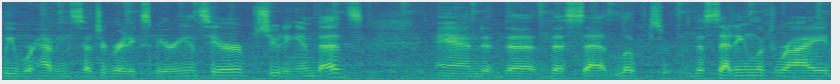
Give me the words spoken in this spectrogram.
We were having such a great experience here shooting embeds and the, the set looked, the setting looked right.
